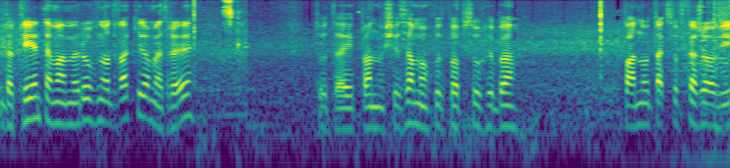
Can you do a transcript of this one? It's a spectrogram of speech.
Do klienta mamy równo 2 km. Tutaj panu się samochód popsuł chyba. Panu taksówkarzowi.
